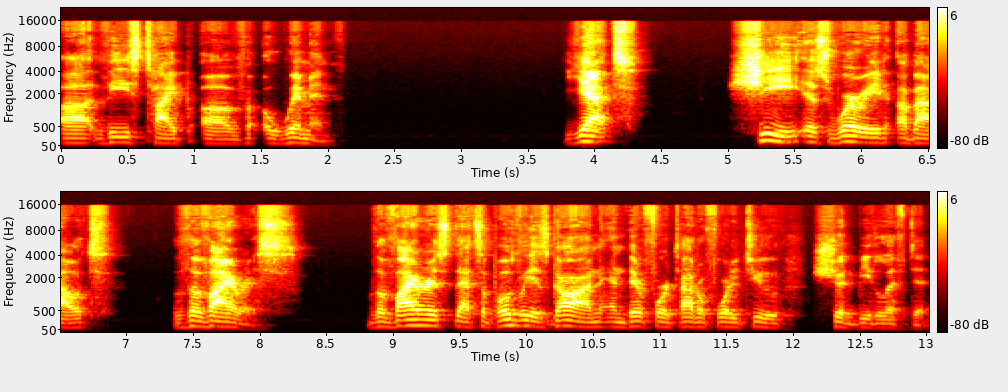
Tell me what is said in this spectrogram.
uh, these type of women. Yet, she is worried about the virus, the virus that supposedly is gone, and therefore Title 42 should be lifted.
